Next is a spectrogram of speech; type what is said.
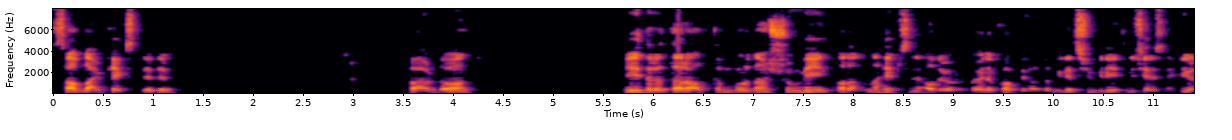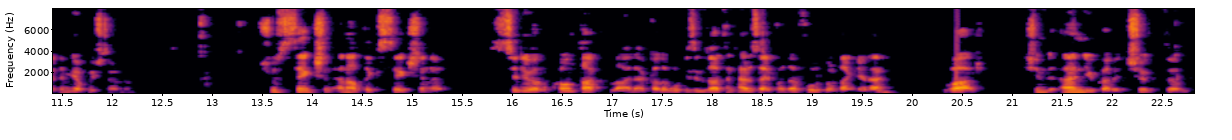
Sublime Text dedim. Pardon. Header'ı daralttım. Buradan şu main alanına hepsini alıyorum. Böyle kopyaladım. İletişim bileğinin içerisine girdim, yapıştırdım. Şu section, en alttaki section'ı siliyorum. Kontaktla alakalı. Bu bizim zaten her sayfada footer'dan gelen var. Şimdi en yukarı çıktım.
